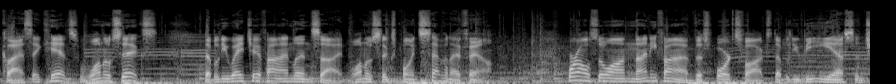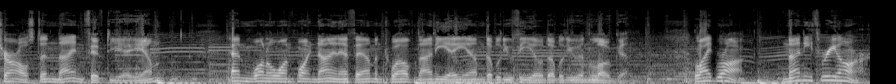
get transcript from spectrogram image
Classic Hits 106, WHFI Lindside, 106.7 FM. We're also on 95, the Sports Fox, WBES in Charleston, 950 AM, and 101.9 FM and 1290 AM, WVOW in Logan. Light Rock, 93R,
